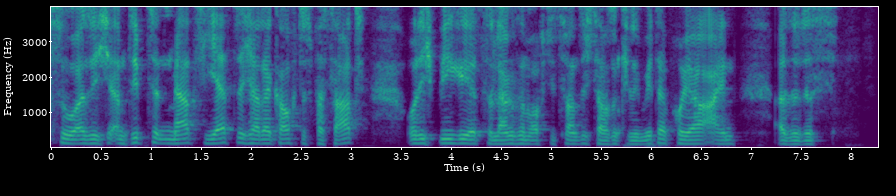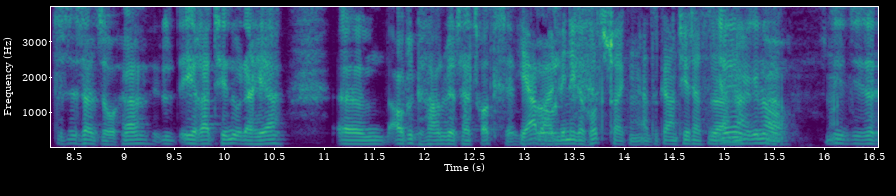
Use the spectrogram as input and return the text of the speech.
so, also ich am 17. März jetzt sicher der Kauf des Passat und ich biege jetzt so langsam auf die 20.000 Kilometer pro Jahr ein. Also das, das ist halt so, ja, E-Rad hin oder her. Ähm, Auto gefahren wird halt trotzdem. Ja, aber halt weniger Kurzstrecken, also garantiert hast du da. Ja, ja, genau. Ja. Die, diese,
